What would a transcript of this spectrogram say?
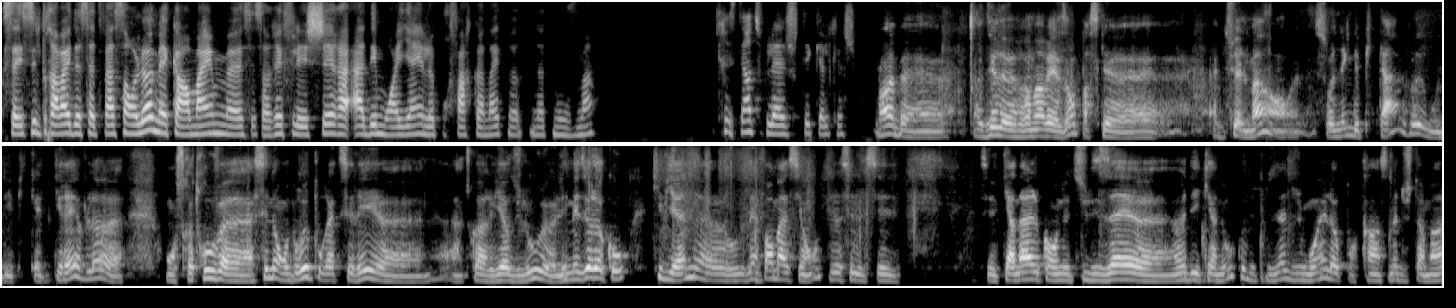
c'est le travail de cette façon-là, mais quand même, euh, c'est ça, réfléchir à, des moyens là, pour faire connaître notre, mouvement. Christian, tu voulais ajouter quelque chose? Oui, bien, Adil a vraiment raison parce que euh, habituellement, sur une ligne de piquetage ou des piquets de grève, là, on se retrouve assez nombreux pour attirer, en tout cas à Rivière-du-Loup, les médias locaux qui viennent aux informations. Puis c'est c'est le canal qu'on utilisait, euh, un des canaux qu'on utilisait du moins là, pour transmettre justement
